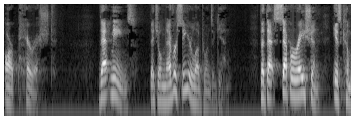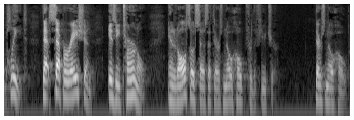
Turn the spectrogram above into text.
are perished. That means that you'll never see your loved ones again. That that separation is complete. That separation is eternal. And it also says that there's no hope for the future. There's no hope.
